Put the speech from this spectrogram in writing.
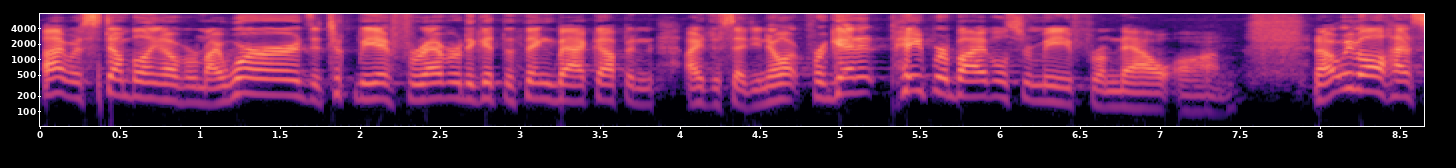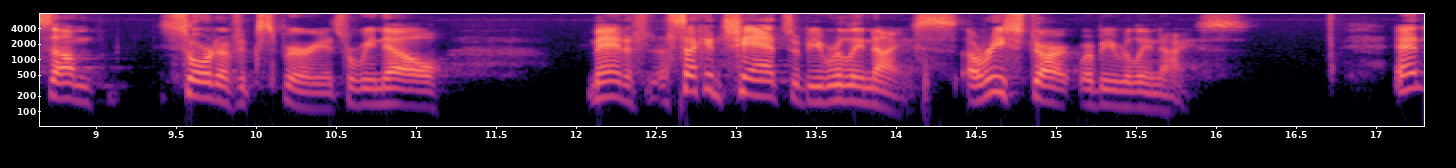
I was stumbling over my words. It took me forever to get the thing back up, and I just said, you know what, forget it. Paper Bibles for me from now on. Now, we've all had some sort of experience where we know, man, a second chance would be really nice, a restart would be really nice. And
